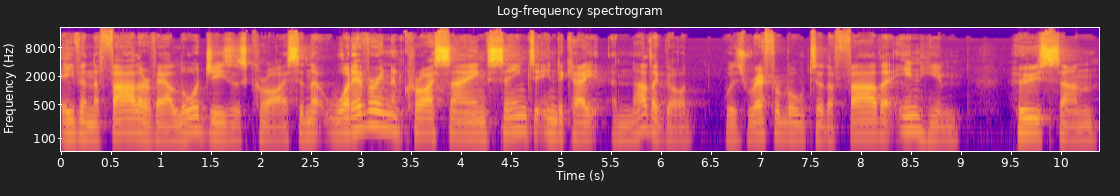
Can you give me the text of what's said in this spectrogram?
even the Father of our Lord Jesus Christ, and that whatever in Christ's saying seemed to indicate another God was referable to the Father in him, whose Son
